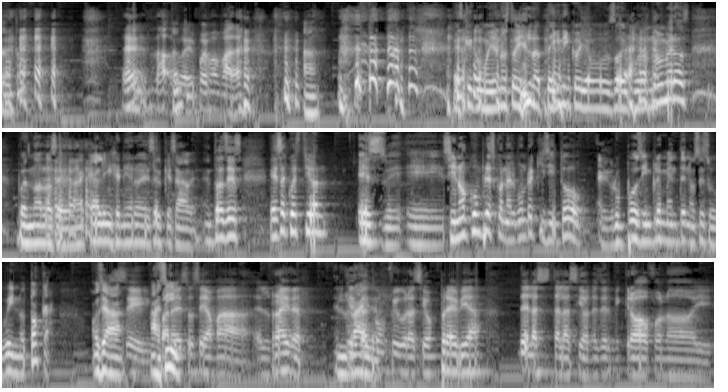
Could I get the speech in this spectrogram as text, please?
¿Tanto? ¿Eh? No, güey, fue mamada. Ah. es que como yo no estoy en lo técnico, yo soy puros números, pues no lo sé. Acá el ingeniero es el que sabe. Entonces, esa cuestión es, eh, eh, si no cumples con algún requisito, el grupo simplemente no se sube y no toca. O sea, sí, Para eso se llama el rider. El que rider. Es la configuración previa de las instalaciones del micrófono y,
